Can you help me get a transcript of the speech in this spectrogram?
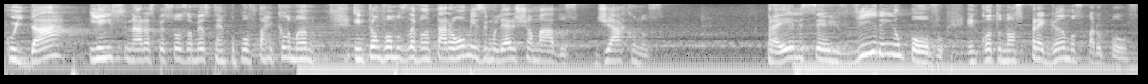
cuidar e ensinar as pessoas ao mesmo tempo. O povo está reclamando. Então vamos levantar homens e mulheres chamados diáconos para eles servirem o povo, enquanto nós pregamos para o povo.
